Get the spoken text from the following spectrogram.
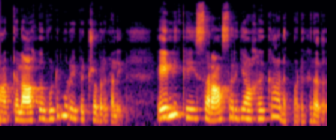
நாட்களாக விடுமுறை பெற்றவர்களின் எண்ணிக்கை சராசரியாக காணப்படுகிறது.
